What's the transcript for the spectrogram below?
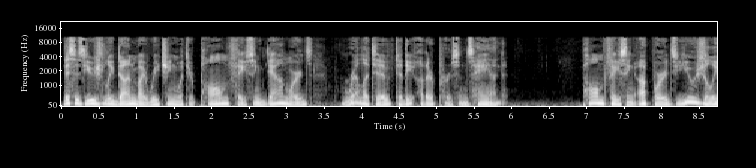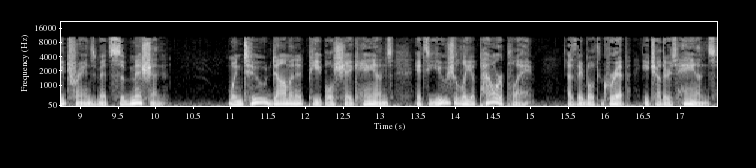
This is usually done by reaching with your palm facing downwards relative to the other person's hand palm facing upwards usually transmits submission. When two dominant people shake hands, it's usually a power play, as they both grip each other's hands,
